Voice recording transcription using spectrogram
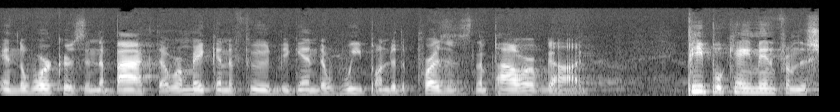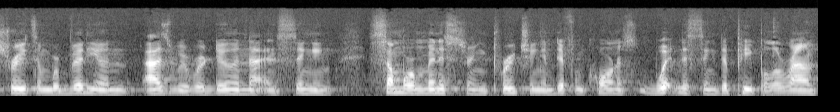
and the workers in the back that were making the food began to weep under the presence and the power of God people came in from the streets and were videoing as we were doing that and singing. Some were ministering, preaching in different corners, witnessing to people around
